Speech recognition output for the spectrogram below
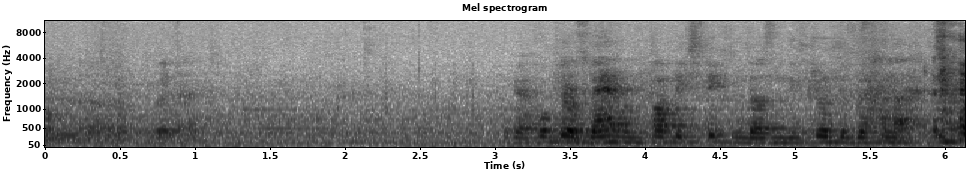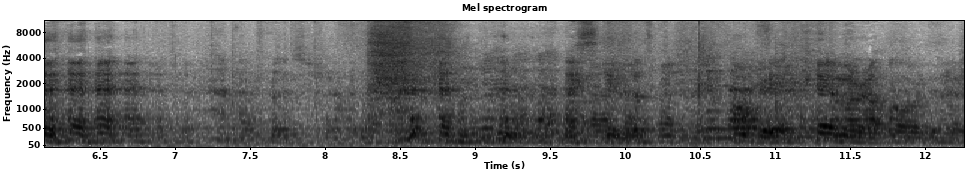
on uh, with that. Okay, I hope your ban on public speaking doesn't include the banana. I see that Okay. camera over there.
